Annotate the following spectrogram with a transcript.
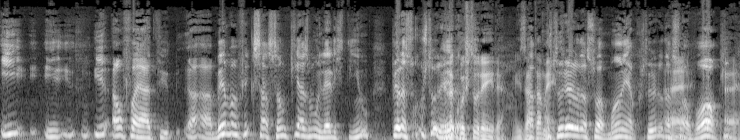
E, e, e alfaiate, a a mesma fixação que as mulheres tinham pelas costureiras. Pela costureira, A exatamente. costureira da sua mãe, a costureira da É, sua avó, que, é.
